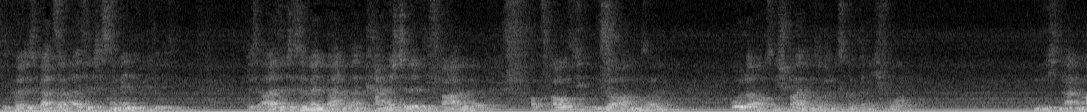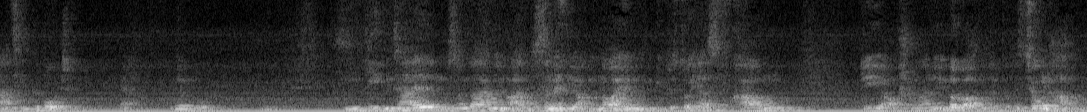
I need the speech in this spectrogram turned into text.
Wir können das ganze Alte Testament durchlesen. Das Alte Testament behandelt an keiner Stelle die Frage, ob Frauen sich unterordnen sollen oder ob sie schweigen sollen. Das kommt da nicht vor. Nicht in einem einzigen Gebot. Ja, nirgendwo. Im Gegenteil, muss man sagen, im Alten Testament wie auch im Neuen gibt es durchaus Frauen, die auch schon mal eine übergeordnete Position haben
